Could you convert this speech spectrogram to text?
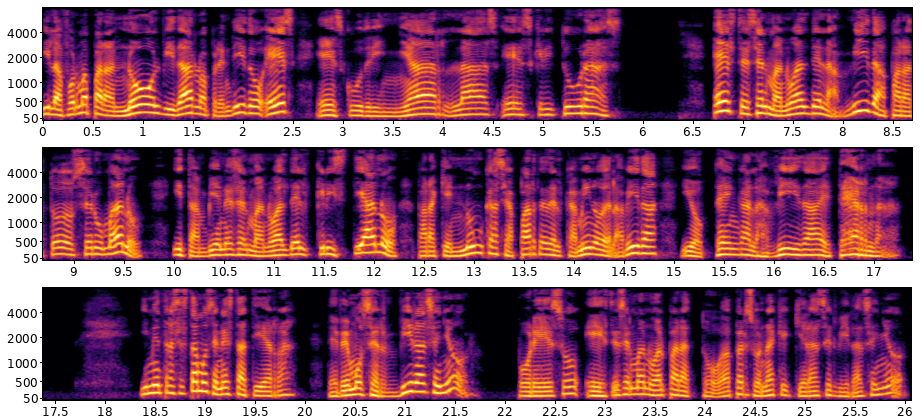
Y la forma para no olvidar lo aprendido es escudriñar las escrituras. Este es el manual de la vida para todo ser humano y también es el manual del cristiano para que nunca se aparte del camino de la vida y obtenga la vida eterna. Y mientras estamos en esta tierra, debemos servir al Señor. Por eso, este es el manual para toda persona que quiera servir al Señor.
